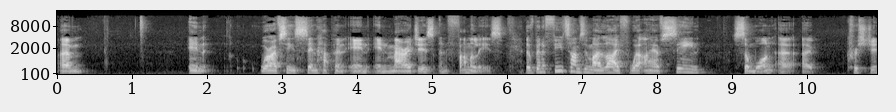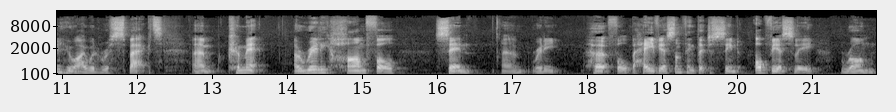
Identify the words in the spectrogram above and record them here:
um, in where I've seen sin happen in, in marriages and families. There have been a few times in my life where I have seen someone, a, a Christian who I would respect, um, commit a really harmful sin, um, really hurtful behavior, something that just seemed obviously wrong,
